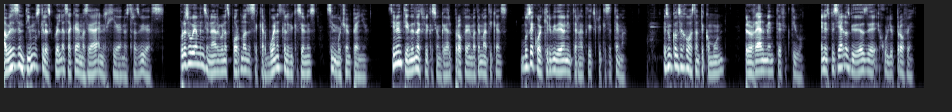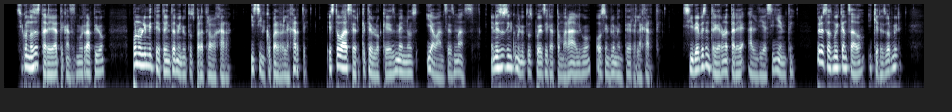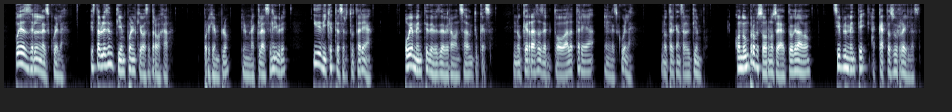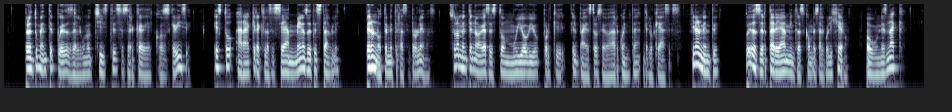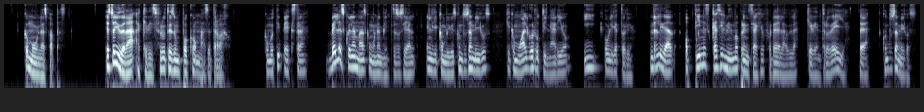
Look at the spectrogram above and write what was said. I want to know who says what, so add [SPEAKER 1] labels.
[SPEAKER 1] A veces sentimos que la escuela saca demasiada energía de nuestras vidas. Por eso voy a mencionar algunas formas de sacar buenas calificaciones sin mucho empeño. Si no entiendes la explicación que da el profe de matemáticas, busque cualquier video en internet que explique ese tema. Es un consejo bastante común, pero realmente efectivo. En especial los videos de Julio Profe. Si cuando haces tarea te cansas muy rápido, pon un límite de 30 minutos para trabajar y 5 para relajarte. Esto va a hacer que te bloquees menos y avances más. En esos 5 minutos puedes ir a tomar algo o simplemente relajarte. Si debes entregar una tarea al día siguiente, pero estás muy cansado y quieres dormir, puedes hacerla en la escuela. Establece un tiempo en el que vas a trabajar. Por ejemplo, en una clase libre, y dedícate a hacer tu tarea. Obviamente debes de haber avanzado en tu casa. No querrás hacer toda la tarea en la escuela. No te alcanzará el tiempo. Cuando un profesor no sea de tu agrado, simplemente acata sus reglas pero en tu mente puedes hacer algunos chistes acerca de cosas que dice. Esto hará que la clase sea menos detestable, pero no te meterás en problemas. Solamente no hagas esto muy obvio porque el maestro se va a dar cuenta de lo que haces. Finalmente, puedes hacer tarea mientras comes algo ligero, o un snack, como unas papas. Esto ayudará a que disfrutes un poco más de trabajo. Como tip extra, ve la escuela más como un ambiente social en el que convives con tus amigos que como algo rutinario y obligatorio. En realidad, obtienes casi el mismo aprendizaje fuera del aula que dentro de ella, o sea, con tus amigos.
